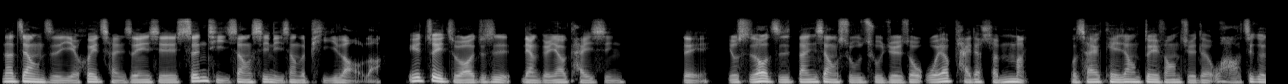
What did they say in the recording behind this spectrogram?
那这样子也会产生一些身体上、心理上的疲劳啦。因为最主要就是两个人要开心。对，有时候只是单向输出，就是说我要排的很满。我才可以让对方觉得哇，这个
